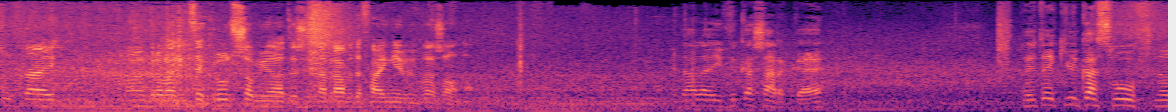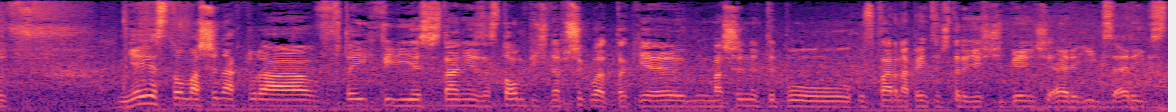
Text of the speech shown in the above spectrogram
tutaj mamy prowadnicę krótszą i ona też jest naprawdę fajnie wyważona. Dalej wykaszarkę. No i tutaj kilka słów. No, nie jest to maszyna, która w tej chwili jest w stanie zastąpić na przykład takie maszyny typu Husqvarna 545 RX, RXT,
